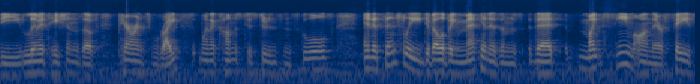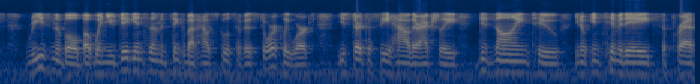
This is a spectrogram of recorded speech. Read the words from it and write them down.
the limitations of parents' rights when it comes to students in schools, and essentially developing mechanisms that might seem on their face reasonable, but when you dig into them and think about how schools have historically worked, you start to see how they're actually designed to, you know, intimidate, suppress,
